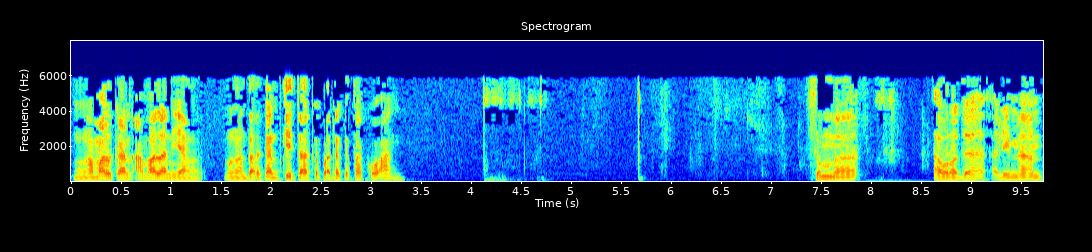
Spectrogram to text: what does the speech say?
mengamalkan amalan yang mengantarkan kita kepada ketakwaan. ثم أورد الإمام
